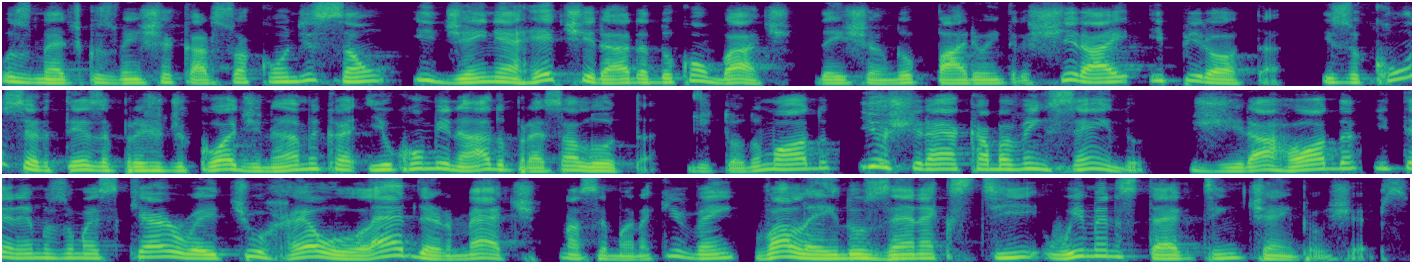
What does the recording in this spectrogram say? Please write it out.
Os médicos vêm checar sua condição e Jane é retirada do combate, deixando o páreo entre Shirai e Pirota. Isso com certeza prejudicou a dinâmica e o combinado para essa luta. De todo modo, Yoshirai acaba vencendo, gira a roda e teremos uma Scareway to Hell Ladder Match na semana que vem, valendo os NXT Women's Tag Team Championships.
